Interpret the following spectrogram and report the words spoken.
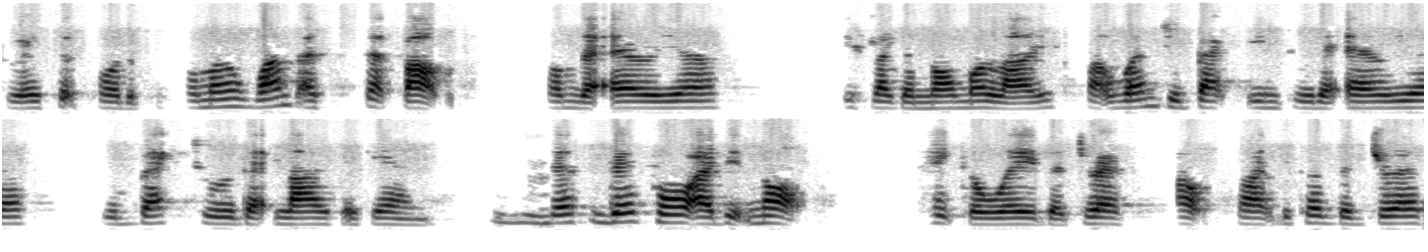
created for the performer, once I step out from the area, it's like a normal life. But once you back into the area, you're back to that life again. That's, therefore, I did not take away the dress outside because the dress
